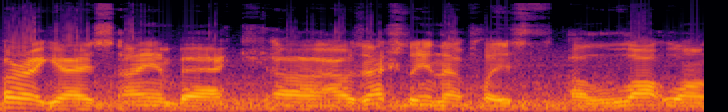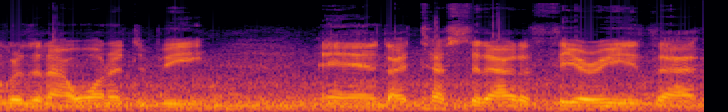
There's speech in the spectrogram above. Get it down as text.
All right, guys, I am back. Uh, I was actually in that place a lot longer than I wanted to be, and I tested out a theory that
